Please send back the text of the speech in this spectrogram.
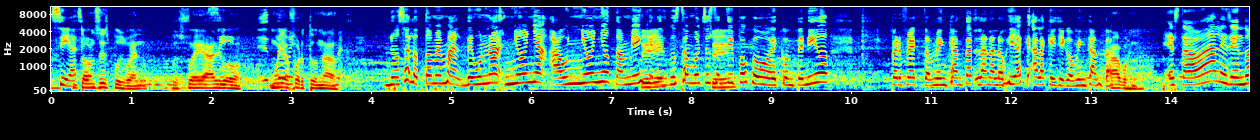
Sí, así. Entonces, pues bueno, pues fue algo Sí, muy de- afortunado. No se lo tome mal, de una ñoña a un ñoño también, que les gusta mucho este tipo como de contenido. Perfecto, me encanta la analogía a la que llegó, me encanta. Ah, bueno. Estaba leyendo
